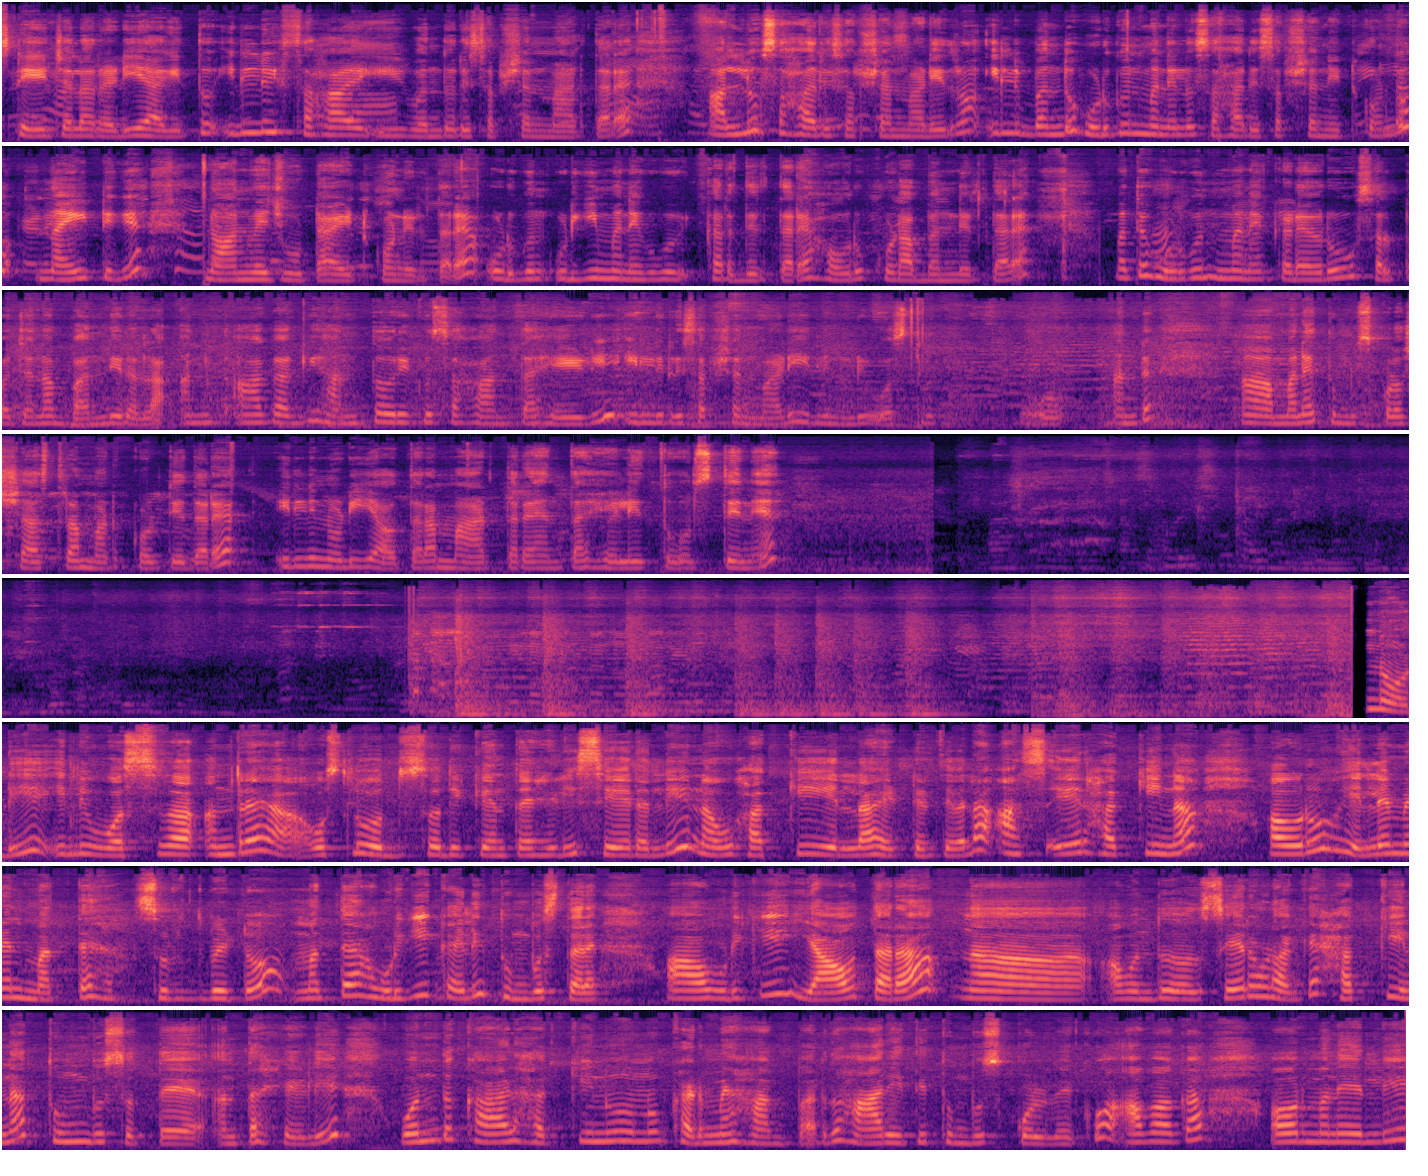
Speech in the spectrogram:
ಸ್ಟೇಜ್ ಎಲ್ಲ ರೆಡಿ ಆಗಿತ್ತು. ಇಲ್ಲಿ ಸಹ ಈ ಒಂದು ರಿಸೆಪ್ಷನ್ ಮಾಡ್ತಾರೆ. ಅಲ್ಲೂ ಸಹ ರಿಸೆಪ್ಷನ್ ಮಾಡಿದರು. ಇಲ್ಲಿ ಬಂದು ಹುಡುಗನ ಮನೇಲೂ ಸಹ ರಿಸೆಪ್ಷನ್ ಇಟ್ಕೊಂಡು ನೈಟಿಗೆ ನಾನ್ ವೆಜ್ ಊಟ ಇಟ್ಕೊಂಡಿರ್ತಾರೆ. ಹುಡುಗನ, ಹುಡುಗಿ ಮನೆಗೂ ಕರೆದಿರ್ತಾರೆ. ಅವರು ಕೂಡ ಬಂದಿರ್ತಾರೆ. ಮತ್ತು ಹುಡುಗನ ಮನೆ ಕಡೆಯವರು ಸ್ವಲ್ಪ ಜನ ಬಂದಿರಲ್ಲ. ಅಂತ ಹಾಗಾಗಿ ಅಂಥವರಿಗೂ ಸಹ ಅಂತ ಹೇಳಿ ಇಲ್ಲಿ ರಿಸೆಪ್ಷನ್ ಮಾಡಿ ಇಲ್ಲಿ ನೋಡಿ ವಸ್ತು ಅಂದರೆ ಮನೆ ತುಂಬಿಸ್ಕೊಳ್ಳೋ ಶಾಸ್ತ್ರ ಮಾಡ್ಕೊಳ್ತಿದ್ದಾರೆ. ಇಲ್ಲಿ ನೋಡಿ ಯಾವ ಥರ ಮಾಡ್ತಾರೆ ಅಂತ ಹೇಳಿ ತೋರಿಸ್ತೀನಿ. ನೋಡಿ ಇಲ್ಲಿ ಹೊಸ ಅಂದರೆ ಹೊಸಲು ಒದಿಸೋದಕ್ಕೆ ಅಂತ ಹೇಳಿ ಸೇರಲ್ಲಿ ನಾವು ಹಕ್ಕಿ ಎಲ್ಲ ಇಟ್ಟಿರ್ತೀವಲ್ಲ ಆ ಸೇರ್ ಹಕ್ಕಿನ ಅವರು ಎಲೆ ಮೇಲೆ ಮತ್ತೆ ಸುರಿದ್ಬಿಟ್ಟು ಮತ್ತೆ ಆ ಹುಡುಗಿ ಕೈಲಿ ತುಂಬಿಸ್ತಾರೆ. ಆ ಹುಡುಗಿ ಯಾವ ಥರ ಆ, ಒಂದು ಸೇರೊಳಗೆ ಹಕ್ಕಿನ ತುಂಬಿಸುತ್ತೆ ಅಂತ ಹೇಳಿ ಒಂದು ಕಾಳು ಹಕ್ಕಿನೂ ಕಡಿಮೆ ಆಗಬಾರ್ದು ಆ ರೀತಿ ತುಂಬಿಸ್ಕೊಳ್ಬೇಕು. ಆವಾಗ ಅವ್ರ ಮನೆಯಲ್ಲಿ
